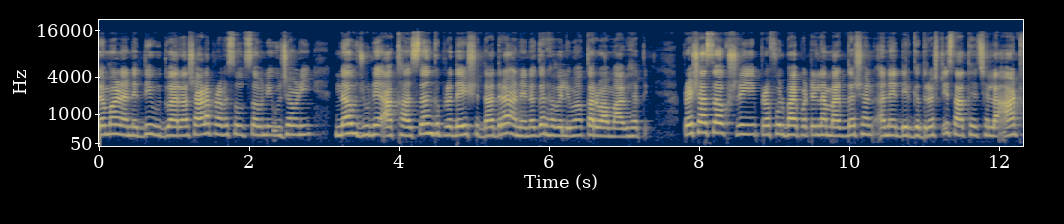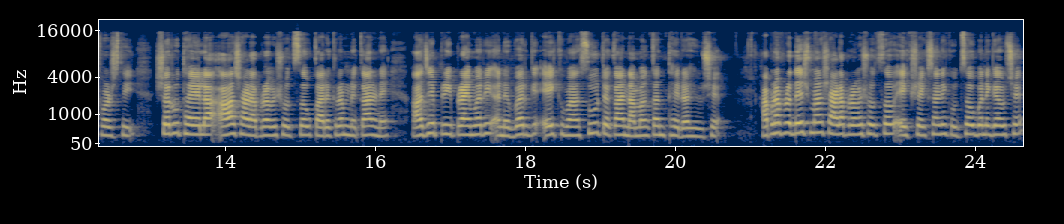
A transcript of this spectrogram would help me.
દમણ અને દીવ દ્વારા શાળા પ્રવેશોત્સવની ઉજવણી નવ જૂને આખા સંઘ પ્રદેશ, દાદરા અને નગર હવેલીમાં કરવામાં આવી હતી. પ્રશાસક શ્રી પ્રફુલભાઈ પટેલના માર્ગદર્શન અને દીર્ઘદ્રષ્ટિ સાથે છેલ્લા આઠ વર્ષથી શરૂ થયેલા આ શાળા પ્રવેશોત્સવ કાર્યક્રમને કારણે આજે પ્રી પ્રાઇમરી અને વર્ગ એકમાં સો ટકા નામાંકન થઈ રહ્યું છે. આપણા પ્રદેશમાં શાળા પ્રવેશોત્સવ એક શૈક્ષણિક ઉત્સવ બની ગયો છે.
